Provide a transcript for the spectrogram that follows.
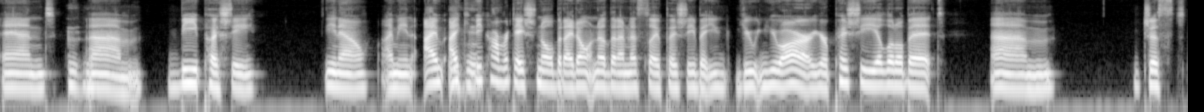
and mm-hmm. um, be pushy You know, I mean, I I can be Mm-hmm. confrontational, but I don't know that I'm necessarily pushy. But you you you are you're pushy a little bit, um, just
